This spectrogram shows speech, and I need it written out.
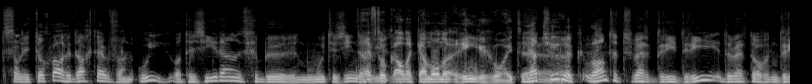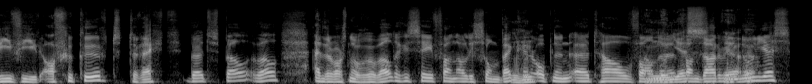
zal hij toch wel gedacht hebben van oei, wat is hier aan het gebeuren? We moeten zien hij dat heeft ook alle kanonnen erin gegooid. Hè? Ja, tuurlijk, want het werd 3-3. Er werd nog een 3-4 afgekeurd, terecht buitenspel wel. En er was nog een geweldige save van Alisson Becker mm -hmm. op een uithaal van, van, uh, van Darwin ja, Núñez.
